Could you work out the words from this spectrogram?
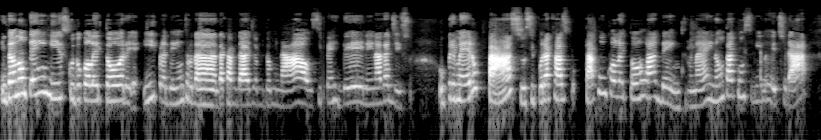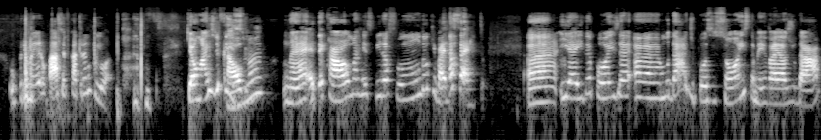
Então, não tem risco do coletor ir para dentro da, da cavidade abdominal, se perder, nem nada disso. O primeiro passo, se por acaso tá com o coletor lá dentro, né, e não tá conseguindo retirar, o primeiro passo é ficar tranquila. que é o mais difícil. Calma, né? É ter calma, respira fundo, que vai dar certo. Uh, e aí depois é uh, mudar de posições também vai ajudar.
